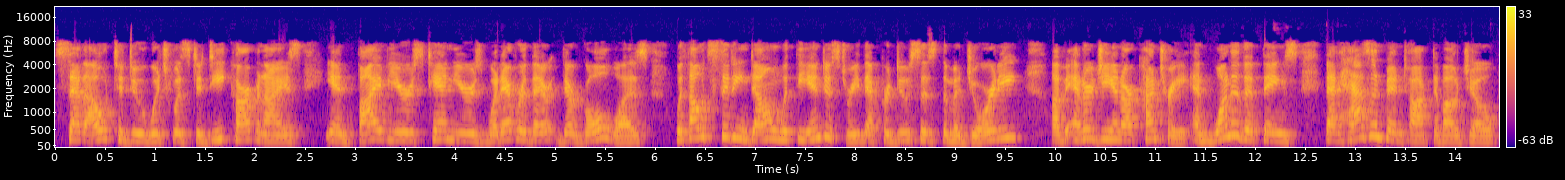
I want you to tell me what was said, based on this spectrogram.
set out to do, which was to decarbonize in five years, 10 years, whatever their, their goal was, without sitting down with the industry that produces the majority of energy in our country. And one of the things that hasn't been talked about, Joe,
